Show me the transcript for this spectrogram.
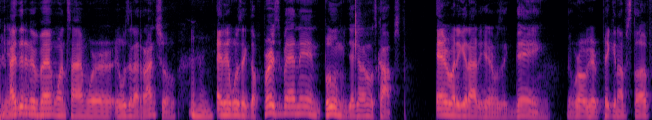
Yeah, I did an event one time where it was in a rancho, Mhm. and it was like the first band in, boom, ya got on those cops. Everybody get out of here. I was like, dang, we're over here picking up stuff.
